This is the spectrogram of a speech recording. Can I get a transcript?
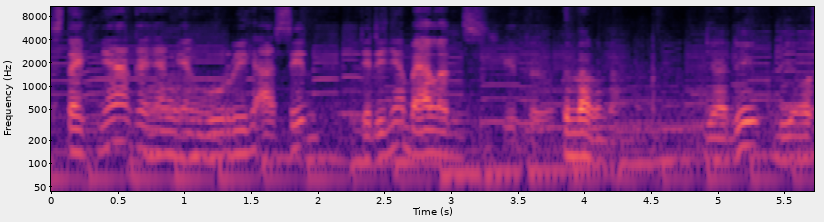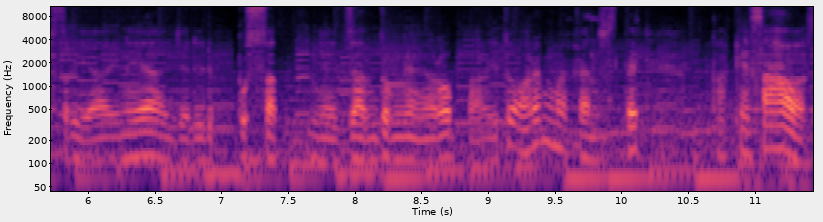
steaknya kayak yang, yang Hmm. gurih asin jadinya balance gitu Bentar, bentar. Jadi di Austria ini ya jadi di pusatnya jantungnya Eropa itu orang makan steak pakai saus.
